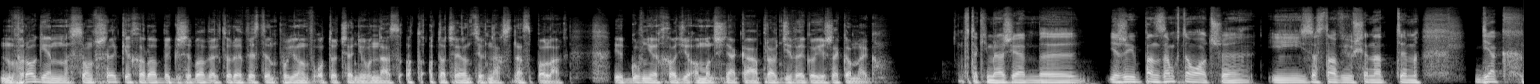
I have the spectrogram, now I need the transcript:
wrogiem są wszelkie choroby grzybowe, które występują w otoczeniu nas, otaczających nas, nas polach. Głównie chodzi o mączniaka prawdziwego i rzekomego. W takim razie, jeżeli pan zamknął oczy i zastanowił się nad tym, jak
